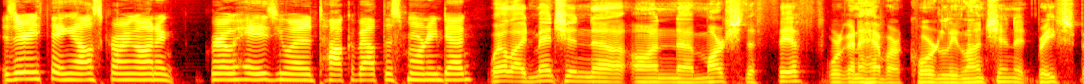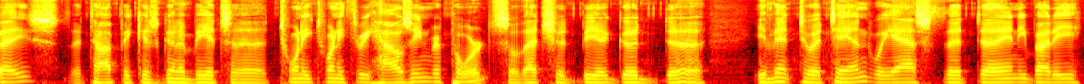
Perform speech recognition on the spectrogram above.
Is there anything else going on at Grow Hays you want to talk about this morning, Doug? Well, I'd mention uh, on uh, March the 5th, we're going to have our quarterly luncheon at Brief Space. The topic is going to be it's a 2023 housing report, so that should be a good uh, event to attend. We ask that uh, anybody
